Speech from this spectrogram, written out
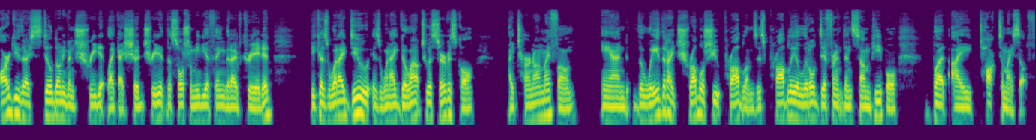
argue that I still don't even treat it like I should treat it, the social media thing that I've created, because what I do is when I go out to a service call, I turn on my phone. And the way that I troubleshoot problems is probably a little different than some people. but I talk to myself.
